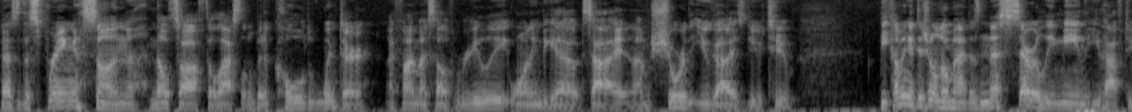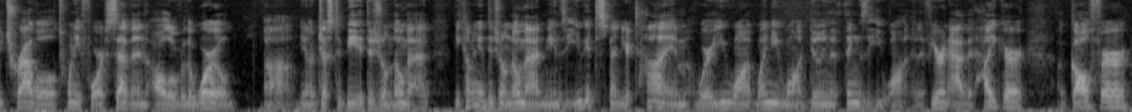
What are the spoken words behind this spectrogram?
As the spring sun melts off the last little bit of cold winter, I find myself really wanting to get outside, and I'm sure that you guys do too. Becoming a digital nomad doesn't necessarily mean that you have to travel 24 7 all over the world, um, you know, just to be a digital nomad. Becoming a digital nomad means that you get to spend your time where you want, when you want, doing the things that you want. And if you're an avid hiker, a golfer,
